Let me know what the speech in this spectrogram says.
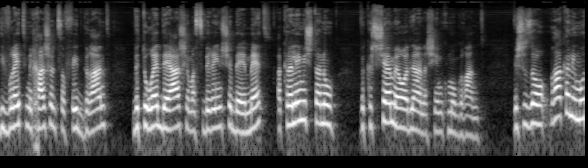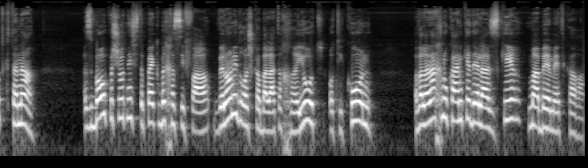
דברי תמיכה של צופית גרנט וטורי דעה שמסבירים שבאמת הכללים השתנו, וקשה מאוד לאנשים כמו גרנט, ושזו רק אלימות קטנה. אז בואו פשוט נסתפק בחשיפה, ולא נדרוש קבלת אחריות או תיקון, אבל אנחנו כאן כדי להזכיר מה באמת קרה.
